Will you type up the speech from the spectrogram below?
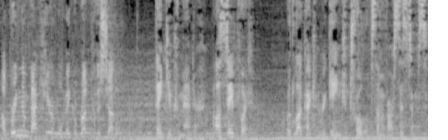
I'll bring them back here and we'll make a run for the shuttle. Thank you, Commander. I'll stay put. With luck, I can regain control of some of our systems.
